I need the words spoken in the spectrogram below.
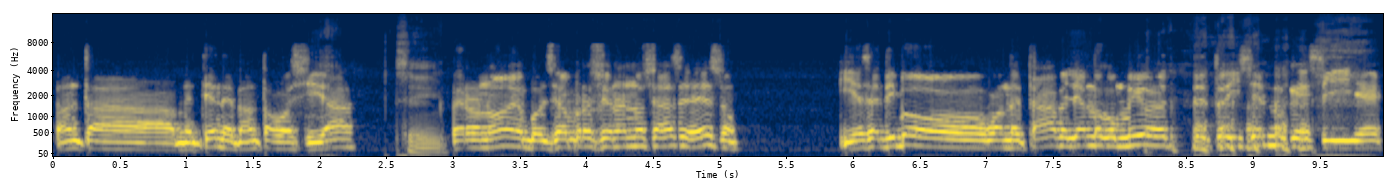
tanta, ¿me entiendes? Tanta obesidad. Sí. Pero no, en boxeo profesional no se hace eso. Y ese tipo, cuando estaba peleando conmigo, yo te estoy diciendo que si eh,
